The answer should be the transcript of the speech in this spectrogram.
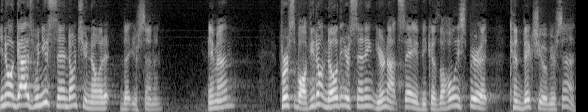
You know what, guys? When you sin, don't you know it, that you're sinning? Amen? First of all, if you don't know that you're sinning, you're not saved because the Holy Spirit convicts you of your sin.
